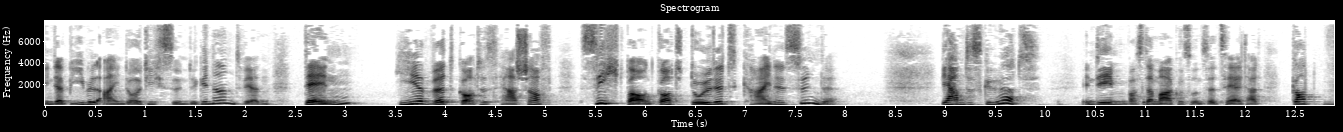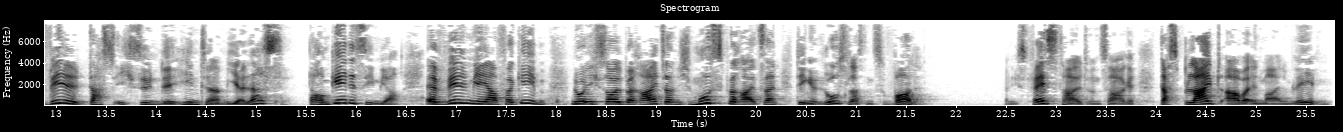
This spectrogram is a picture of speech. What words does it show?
in der Bibel eindeutig Sünde genannt werden. Denn hier wird Gottes Herrschaft sichtbar und Gott duldet keine Sünde. Wir haben das gehört in dem, was der Markus uns erzählt hat. Gott will, dass ich Sünde hinter mir lasse. Darum geht es ihm ja. Er will mir ja vergeben. Nur ich soll bereit sein, ich muss bereit sein, Dinge loslassen zu wollen. Wenn ich es festhalte und sage, das bleibt aber in meinem Leben,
